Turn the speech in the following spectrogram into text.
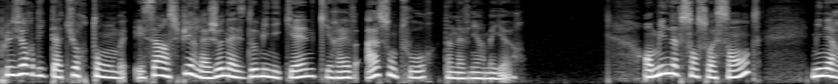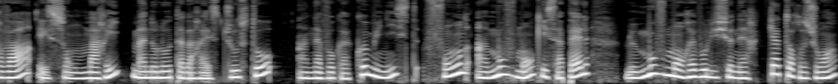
plusieurs dictatures tombent et ça inspire la jeunesse dominicaine qui rêve à son tour d'un avenir meilleur. En 1960, Minerva et son mari, Manolo Tabares Justo, un avocat communiste, fondent un mouvement qui s'appelle le Mouvement révolutionnaire 14 juin.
